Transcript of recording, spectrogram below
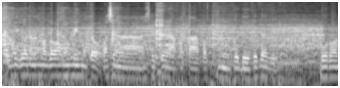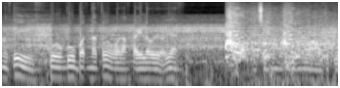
Hindi ko naman magawang huminto kasi nga, siyempre nakakatakot huminto dito dahil puro ano to eh, puro gubat na to, walang kailaw eh. Ayan. Sobrang dilim na katupi.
